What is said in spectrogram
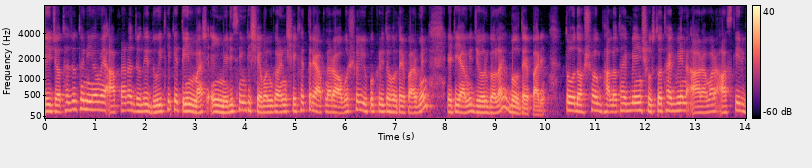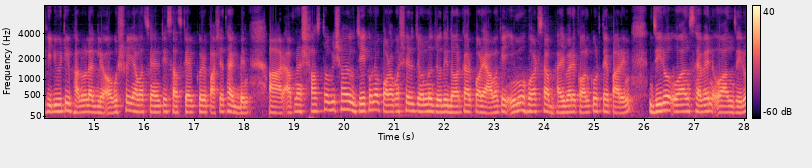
এই যথাযথ নিয়মে আপনারা যদি দুই থেকে তিন মাস এই মেডিসিনটি সেবন করেন, সেক্ষেত্রে আপনারা অবশ্যই উপকৃত হতে পারবেন। এটি আমি জোর গলায় বলতে পারি। তো দর্শক, ভালো থাকবেন, সুস্থ থাকবেন। আর আমার আজকের ভিডিওটি ভালো লাগলে অবশ্যই আমার চ্যানেলটি সাবস্ক্রাইব করে পাশে থাকবেন। আর আপনার স্বাস্থ্য বিষয়ক যে কোনো পরামর্শের জন্য যদি দরকার পড়ে, আমাকে ইমো, হোয়াটসঅ্যাপ, ভাইবারে কল করতে পারেন। Zero one seven one zero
